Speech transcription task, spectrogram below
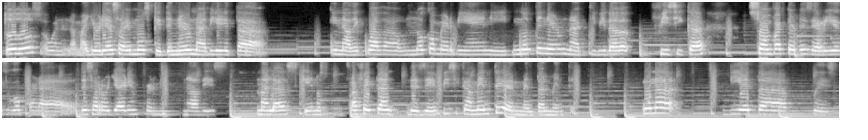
Todos, o bueno, la mayoría sabemos que tener una dieta inadecuada o no comer bien y no tener una actividad física son factores de riesgo para desarrollar enfermedades malas que nos afectan desde físicamente y mentalmente. Una dieta pues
